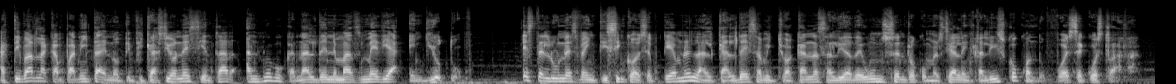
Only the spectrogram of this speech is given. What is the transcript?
activar la campanita de notificaciones y entrar al nuevo canal de N Media en YouTube. Este lunes 25 de septiembre, la alcaldesa michoacana salía de un centro comercial en Jalisco cuando fue secuestrada.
